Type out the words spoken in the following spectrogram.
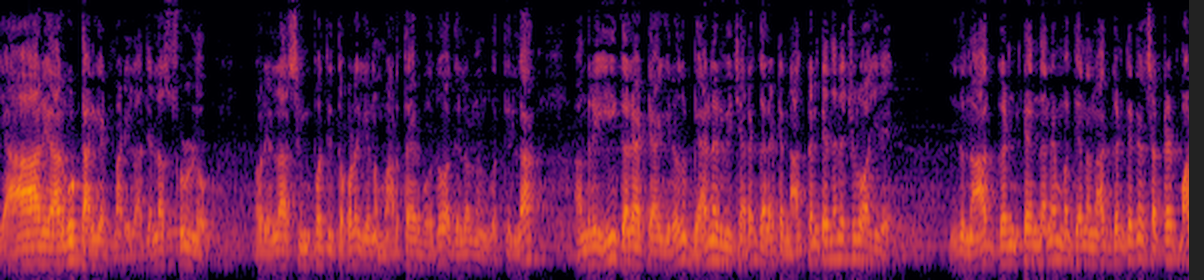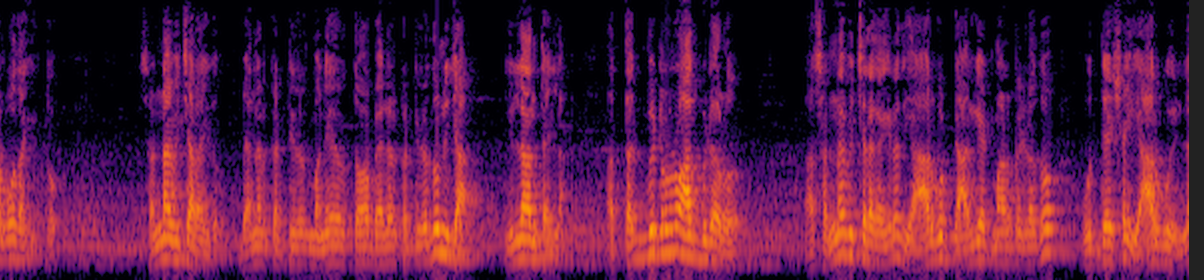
ಯಾರ್ಯಾರಿಗೂ ಟಾರ್ಗೆಟ್ ಮಾಡಿಲ್ಲ. ಅದೆಲ್ಲ ಸುಳ್ಳು. ಅವರೆಲ್ಲ ಸಿಂಪತಿ ತೊಗೊಳಗೆ ಏನೋ ಮಾಡ್ತಾ ಇರ್ಬೋದು. ಅದೆಲ್ಲ ನನಗೆ ಗೊತ್ತಿಲ್ಲ. ಅಂದರೆ ಈ ಗಲಾಟೆ ಆಗಿರೋದು ಬ್ಯಾನರ್ ವಿಚಾರ ಗಲಾಟೆ. ನಾಲ್ಕು ಗಂಟೆಯಿಂದನೇ ಶುರುವಾಗಿದೆ ಇದು ನಾಲ್ಕು ಗಂಟೆಯಿಂದನೇ ಮಧ್ಯಾಹ್ನ ನಾಲ್ಕು ಗಂಟೆನೇ ಸಪ್ರೇಟ್ ಮಾಡ್ಬೋದಾಗಿತ್ತು. ಸಣ್ಣ ವಿಚಾರ ಇದು. ಬ್ಯಾನರ್ ಕಟ್ಟಿರೋದು ಮನೆ ಅಥವಾ ಬ್ಯಾನರ್ ಕಟ್ಟಿರೋದು ನಿಜ. ಇಲ್ಲ ಅಂತ ಇಲ್ಲ. ಅದು ತೆಗ್ಬಿಟ್ರು ಆಗ್ಬಿಡೋರು. ಆ ಸಣ್ಣ ವಿಚಾರಕ್ಕಾಗಿರೋದು ಯಾರಿಗೂ ಟಾರ್ಗೆಟ್ ಮಾಡಬೇಡೋದು ಉದ್ದೇಶ ಯಾರಿಗೂ ಇಲ್ಲ.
